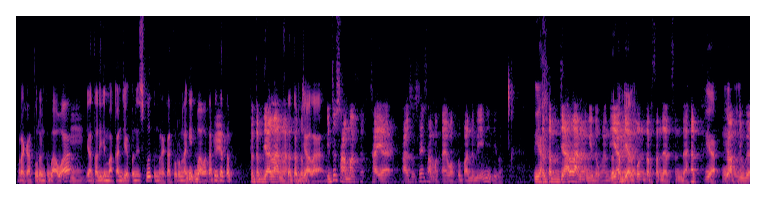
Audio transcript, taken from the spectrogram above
mereka turun ke bawah Hmm. yang tadinya makan Japanese food mereka turun lagi ke bawah tapi Iya. tetap tetap jalan lah. Tetap jalan. Itu sama kayak kasusnya sama kayak waktu pandemi ini sih, Pak. ya Tetap jalan gitu kan. Ya Tetap biarpun tersendat-sendat, iya, ngap iya. juga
